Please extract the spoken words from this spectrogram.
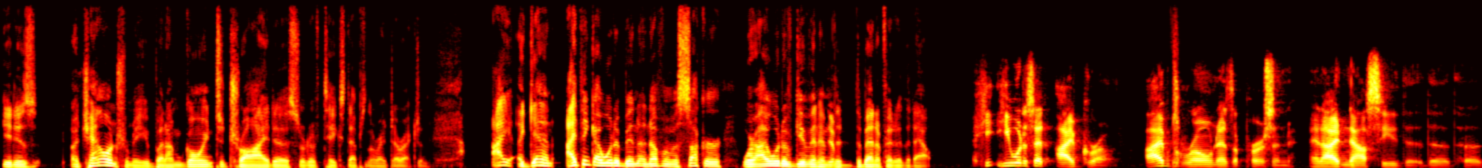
it is a challenge for me, but I'm going to try to sort of take steps in the right direction. I, again, I think I would have been enough of a sucker where I would have given him Yep. the, the benefit of the doubt. He he would have said, "I've grown. I've grown as a person, and I now see the the the,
